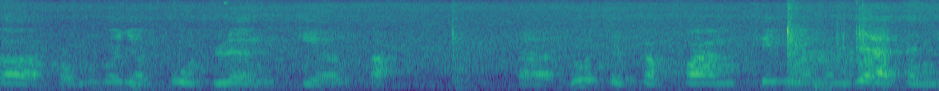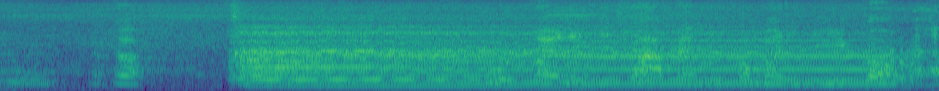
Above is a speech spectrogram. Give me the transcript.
ก็ผมก็จะพูดเรื่องเกี่ยวกับรู้สึกกับความคิดมันแยกกันอยู่นะครับพูดไปเล่นกีตาร์ไปมันก็มันดีก็หา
